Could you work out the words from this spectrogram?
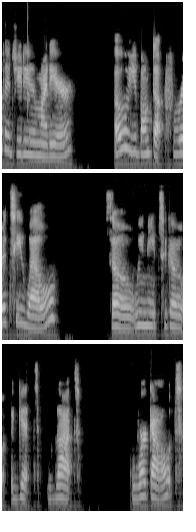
did you do, my dear? Oh, you bumped up pretty well. So we need to go get that workout.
